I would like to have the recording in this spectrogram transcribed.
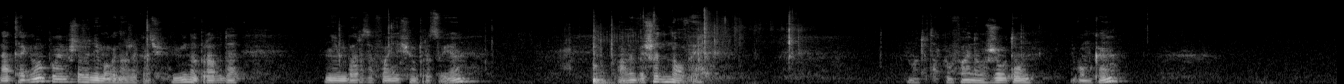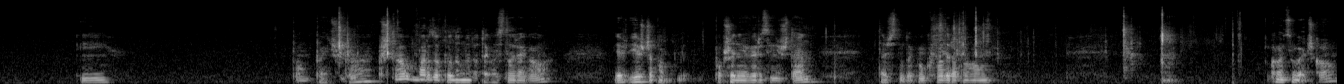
Na tego powiem szczerze nie mogę narzekać. Mi naprawdę nim bardzo fajnie się pracuje. Ale wyszedł nowy. Ma tu taką fajną żółtą gumkę. I pompeczka. Kształt bardzo podobny do tego starego. Je jeszcze po poprzedniej wersji niż ten. Też z tą taką kwadratową końcóweczką.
